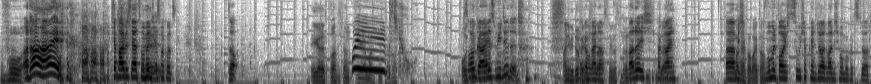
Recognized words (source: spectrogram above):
Wo? Ah, da, hi! Ich habe ein halbes Herz. Moment, ich Ey. erstmal kurz. So. Egal, das braucht ich dann. Ja, So, guys, we did it. Ah, nee, wir dürfen Ja, ja, komm rein wir müssen drin. Warte, ich pack rein. Ähm, Mach ich, einfach weiter. womit baue ich zu? Ich habe kein Dirt. Warte, ich hole mir kurz Dirt.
